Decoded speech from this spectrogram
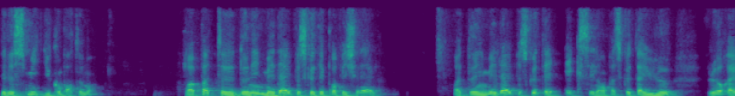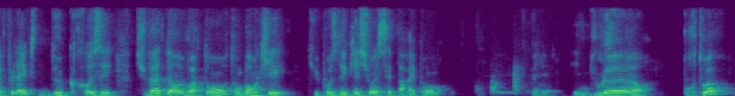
c'est le SMIC du comportement. On va pas te donner une médaille parce que tu es professionnel. On va te donner une médaille parce que tu es excellent, parce que tu as eu le, le, réflexe de creuser. Tu vas voir ton, banquier, tu poses des questions et c'est pas répondre c'est une douleur pour toi,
